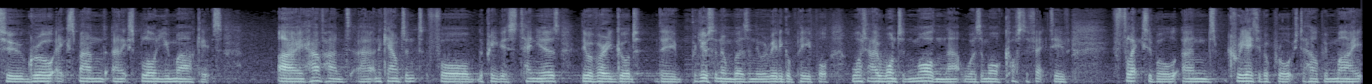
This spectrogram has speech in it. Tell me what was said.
to grow, expand and explore new markets. I have had uh, an accountant for the previous 10 years. They were very good. They produced the numbers and they were really good people. What I wanted more than that was a more cost-effective, flexible and creative approach to helping my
